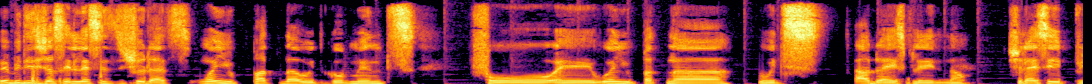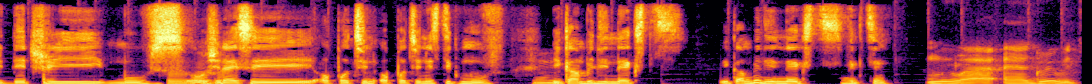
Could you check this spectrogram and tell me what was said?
maybe this is just a lesson to show that when you partner with governments for uh, when you partner with how do I explain it now? Should I say predatory moves or Mhm. should I say opportun- opportunistic move? Hmm. You can be the next. You can be the next victim. Meanwhile, I I agree with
